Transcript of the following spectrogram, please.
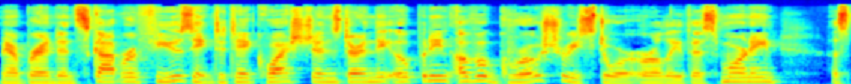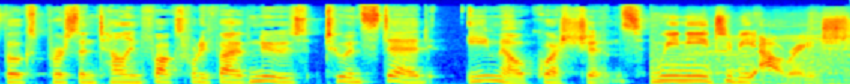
Mayor Brandon Scott refusing to take questions during the opening of a grocery store early this morning. A spokesperson telling Fox 45 News to instead email questions. We need to be outraged.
